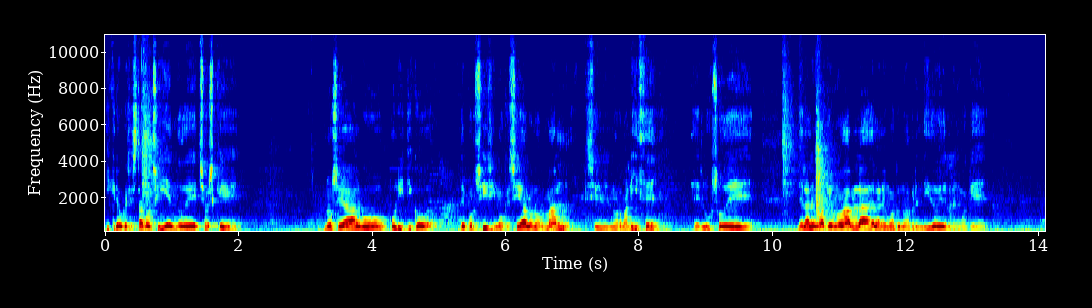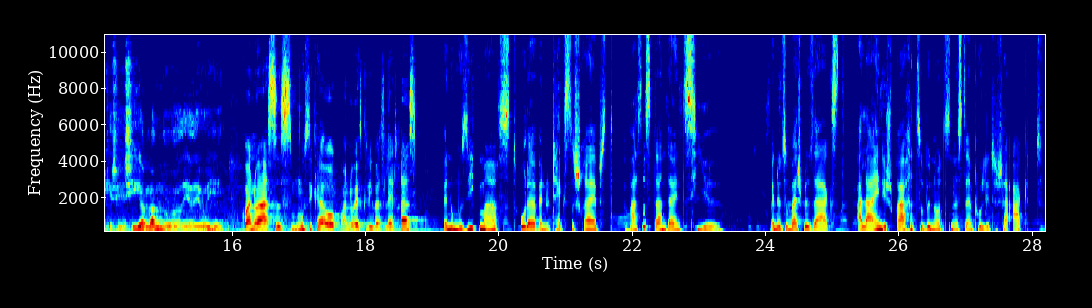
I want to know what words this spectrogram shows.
y creo que se está consiguiendo de hecho, es que no sea algo político de por sí, sino que sea lo normal, que se normalice el uso de, de la lengua que uno habla, de la lengua que uno ha aprendido y de la lengua que, que se sigue hablando a día de hoy. Cuando haces música o cuando escribas letras, wenn du Musik machst oder wenn du Texte schreibst, was ist dann dein Ziel? Wenn du zum Beispiel sagst, allein die Sprache zu benutzen ist ein politischer Akt,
